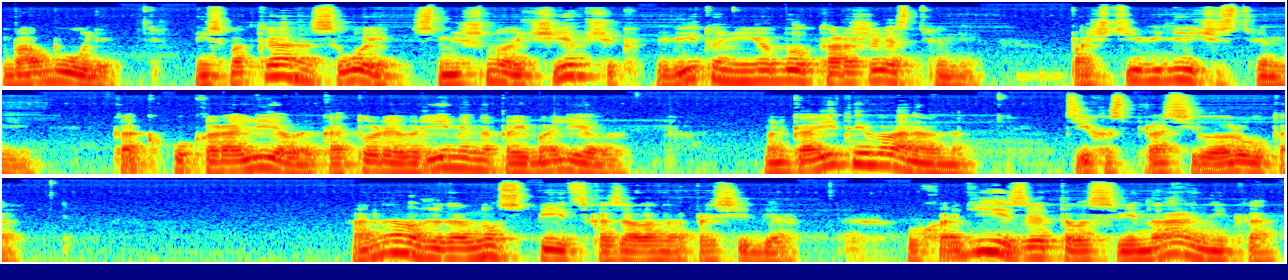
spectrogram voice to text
бабули. Несмотря на свой смешной чепчик, вид у нее был торжественный, почти величественный, как у королевы, которая временно приболела. «Маргарита Ивановна?» – тихо спросила Рута. «Она уже давно спит», – сказала она про себя. «Уходи из этого свинарника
